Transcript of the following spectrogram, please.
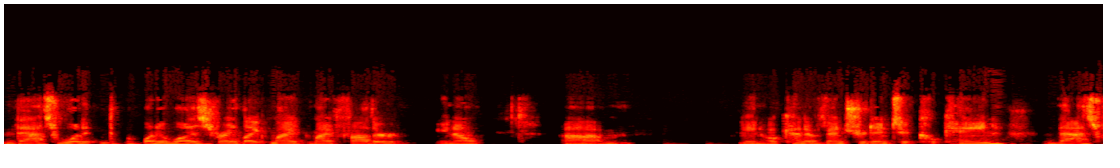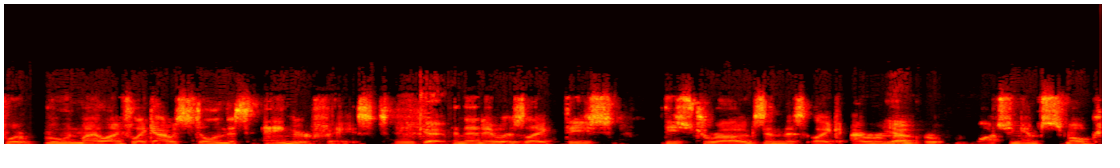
That's what it what it was right? Like my my father you know um you know kind of ventured into cocaine. That's what ruined my life. Like i was still in this anger phase. Okay. and then it was like these these drugs and this like i remember watching him smoke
